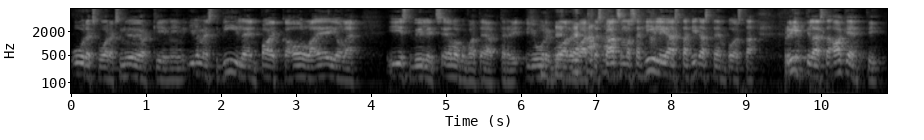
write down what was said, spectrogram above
uudeksi vuodeksi New Yorkiin, niin ilmeisesti viilein paikka olla ei ole East Village elokuvateatteri juuri vuodenvaihteessa katsomassa hiljaista, hidastempoista brittiläistä agentti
